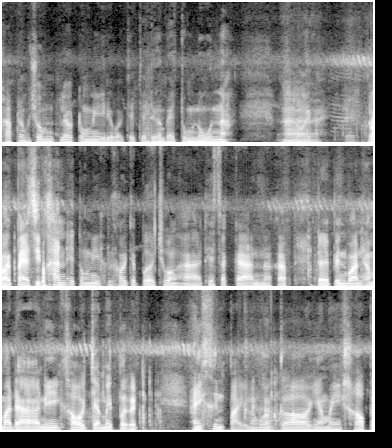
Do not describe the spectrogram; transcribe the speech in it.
ครับท่านผู้ชมแล้วตรงนี้เดี๋ยวเบาเจ๊กจะเดินไปตรงนู้นนะอ่า ร้อยแปดสิบคันไอ้ตรงนี้คือเขาจะเปิดช่วงอาเทศกาลนะครับ แต่เป็นวันธรรมดานี้เขาจะไม่เปิดให้ขึ้นไปข้างบนก็ยังไม่เข้าไป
